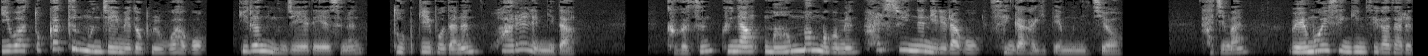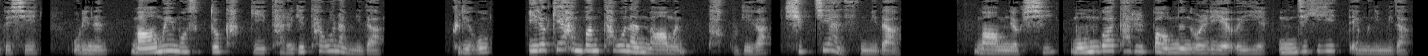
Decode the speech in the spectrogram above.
이와 똑같은 문제임에도 불구하고 이런 문제에 대해서는 돕기보다는 화를 냅니다. 그것은 그냥 마음만 먹으면 할 수 있는 일이라고 생각하기 때문이지요. 하지만 외모의 생김새가 다르듯이 우리는 마음의 모습도 각기 다르게 타고납니다. 그리고 이렇게 한번 타고난 마음은 바꾸기가 쉽지 않습니다. 마음 역시 몸과 다를 바 없는 원리에 의해 움직이기 때문입니다.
